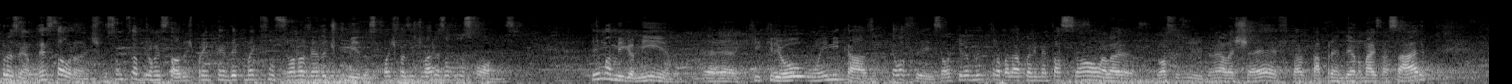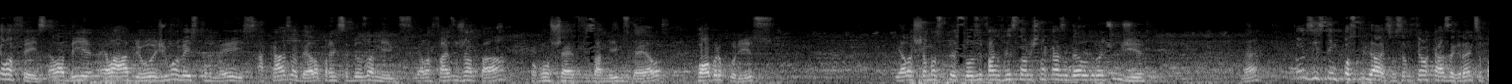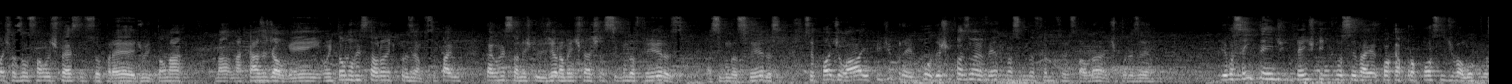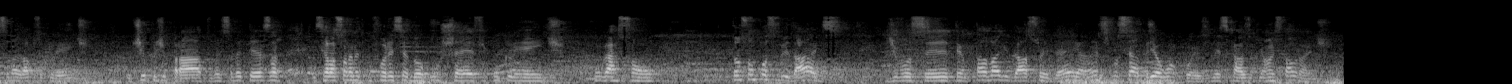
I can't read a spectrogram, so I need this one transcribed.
Por exemplo, restaurante. Você não precisa abrir um restaurante para entender como é que funciona a venda de comida. Você pode fazer de várias outras formas. Tem uma amiga minha é, que criou um M Casa. O que ela fez? Ela queria muito trabalhar com alimentação, ela gosta de, né, ela é chefe, está tá aprendendo mais nessa área. O que ela fez? Ela, abria, ela abre hoje, uma vez por mês, a casa dela para receber os amigos. E ela faz um jantar com alguns chefes amigos dela, cobra por isso. E ela chama as pessoas e faz um restaurante na casa dela durante um dia. Né? Então existem possibilidades. Se você não tem uma casa grande, você pode fazer um salão de festa no seu prédio, ou então na, na, na casa de alguém, ou então no restaurante, por exemplo. Você pega, pega um restaurante que geralmente fecha às segunda-feiras, às segundas-feiras, você pode ir lá e pedir para ele, pô, deixa eu fazer um evento na segunda-feira no seu restaurante, por exemplo. E você entende, entende que, que você vai, qual é a proposta de valor que você vai dar para o seu cliente, o tipo de prato, você vai ter essa, esse relacionamento com o fornecedor, com o chefe, com o cliente, com o garçom. Então são possibilidades de você tentar validar a sua ideia antes de você abrir alguma coisa. Nesse caso aqui é um restaurante.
